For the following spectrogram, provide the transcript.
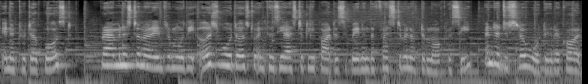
In a Twitter post, Prime Minister Narendra Modi urged voters to enthusiastically participate in the festival of democracy and register a voting record.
